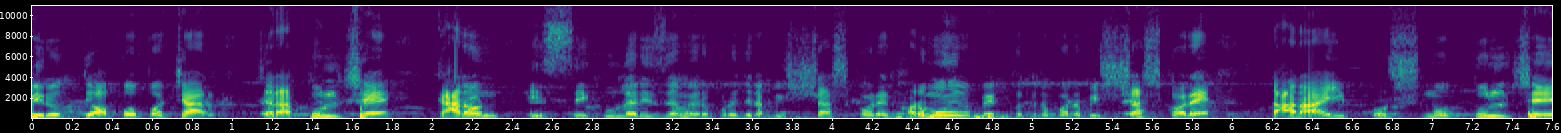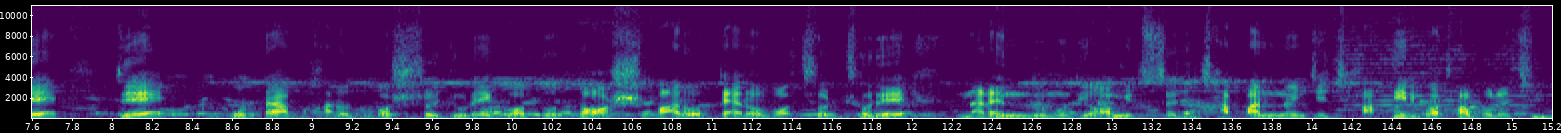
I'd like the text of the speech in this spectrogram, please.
বিরুদ্ধে অপপ্রচার যারা তুলছে, কারণ এই সেকুলারিজমের উপরে যারা বিশ্বাস করে ধর্মনিরপেক্ষতার উপরে বিশ্বাস করে, তারাই প্রশ্ন তুলছে যে গোটা ভারতবর্ষ জুড়ে গত দশ, বারো, তেরো বছর ধরে নরেন্দ্র মোদী, অমিত শাহ ছাপান্ন ইঞ্চি ছাতির কথা বলেছিল।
